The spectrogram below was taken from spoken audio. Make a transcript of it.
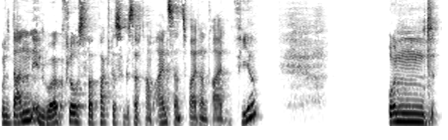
und dann in Workflows verpackt, dass wir gesagt haben, eins, dann zwei, dann drei, dann vier. Und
